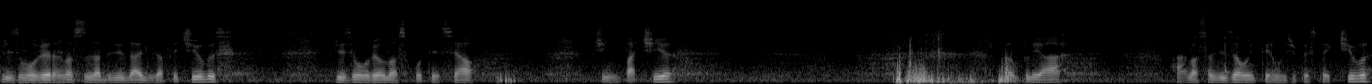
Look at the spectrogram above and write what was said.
desenvolver as nossas habilidades afetivas, desenvolver o nosso potencial de empatia, ampliar a nossa visão em termos de perspectiva.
